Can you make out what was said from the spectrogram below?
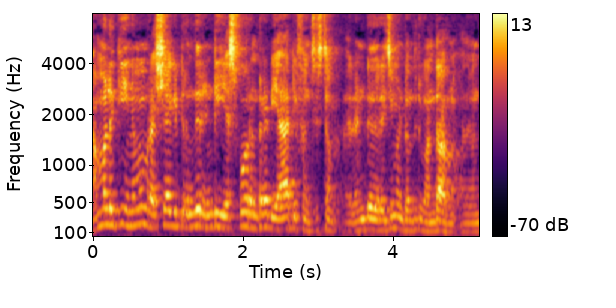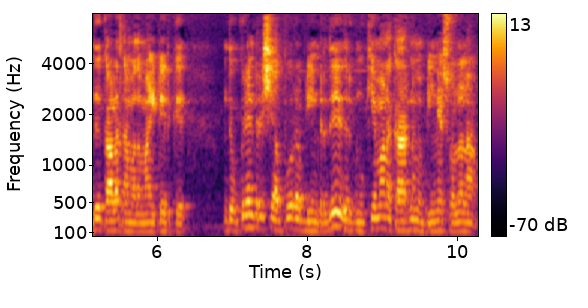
நம்மளுக்கு இன்னமும் ரஷ்யா கிட்ட இருந்து ரெண்டு S four hundred air defence system ரெண்டு ரெஜிமெண்ட் வந்துட்டு வந்தாகணும். அது வந்து காலதாமதமாகிட்டே இருக்குது இந்த உக்ரைன் ரஷ்யா போர் அப்படின்றது இதற்கு முக்கியமான காரணம் அப்படின்னே சொல்லலாம்.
